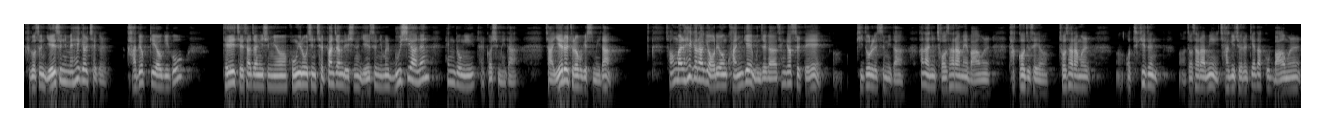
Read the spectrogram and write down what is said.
그것은 예수님의 해결책을 가볍게 여기고 대제사장이시며 공의로우신 재판장 되시는 예수님을 무시하는 행동이 될 것입니다. 자, 예를 들어보겠습니다. 정말 해결하기 어려운 관계 문제가 생겼을 때 어, 기도를 했습니다. 하나님 저 사람의 마음을 바꿔주세요. 저 사람을 어, 어떻게든 어, 저 사람이 자기 죄를 깨닫고 마음을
